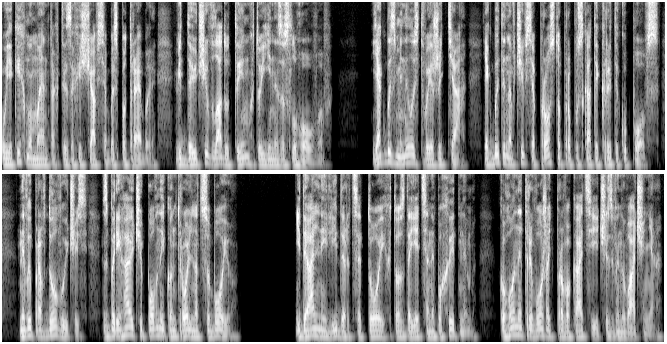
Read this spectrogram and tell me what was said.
у яких моментах ти захищався без потреби, віддаючи владу тим, хто її не заслуговував? Як би змінилось твоє життя, якби ти навчився просто пропускати критику повз, не виправдовуючись, зберігаючи повний контроль над собою? Ідеальний лідер це той, хто здається непохитним, кого не тривожать провокації чи звинувачення,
